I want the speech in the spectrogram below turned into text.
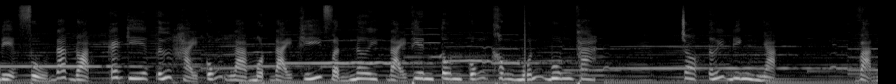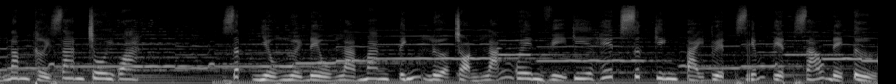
Địa phủ đã đoạt cái kia tứ hải cũng là một đại khí vận nơi đại thiên tôn cũng không muốn buông tha. Cho tới đinh nhạc, Vạn năm thời gian trôi qua, Rất nhiều người đều là mang tính lựa chọn lãng quên vì kia hết sức kinh tài tuyệt diễm tiệt giáo đệ tử.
